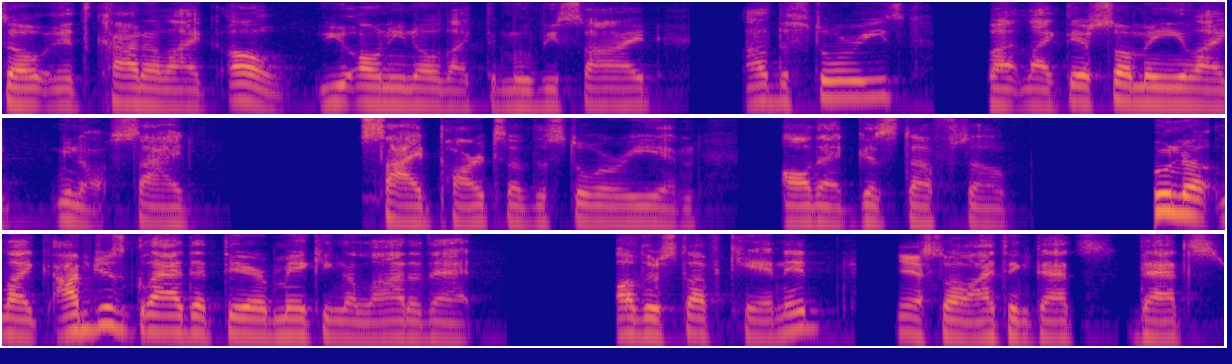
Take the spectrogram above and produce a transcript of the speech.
So it's kind of like, oh, you only know like the movie side of the stories, but like there's so many like you know side side parts of the story and all that good stuff. So who know? Like I'm just glad that they're making a lot of that other stuff canon. Yeah. So I think that's that's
